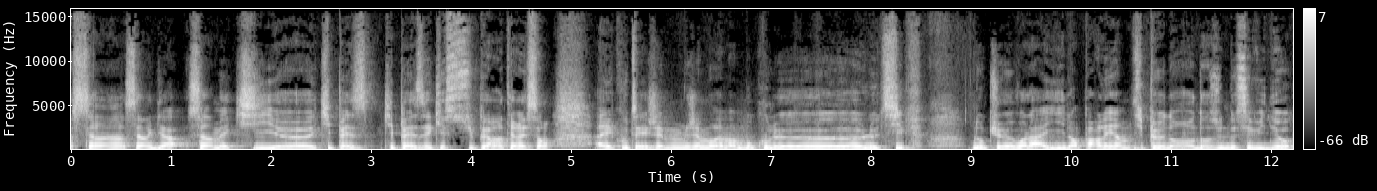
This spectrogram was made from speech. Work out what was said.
c'est un c'est un gars, c'est un mec qui euh, qui pèse, qui pèse et qui est super intéressant à écouter. J'aime j'aime vraiment beaucoup le le type. Donc euh, voilà, il en parlait un petit peu dans, dans une de ses vidéos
